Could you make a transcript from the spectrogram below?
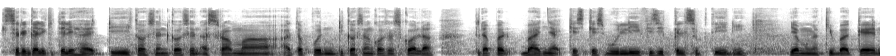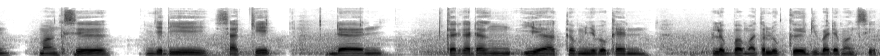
seringkali kita lihat di kawasan-kawasan asrama ataupun di kawasan-kawasan sekolah terdapat banyak kes-kes buli fizikal seperti ini yang mengakibatkan mangsa menjadi sakit dan kadang-kadang ia akan menyebabkan lebam atau luka di badan mangsa.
